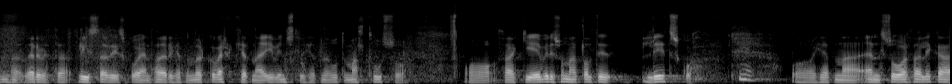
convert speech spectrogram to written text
það er verið að lýsa því sko en það eru hérna mörgu verk hérna í vinslu hérna út um allt hús og, og það gefur í svona alltaf lit sko. Yeah. Og hérna en svo er það líka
